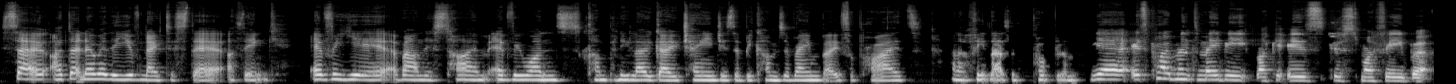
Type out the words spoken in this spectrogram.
So, I don't know whether you've noticed it. I think every year around this time, everyone's company logo changes and becomes a rainbow for Pride. And I think that's a problem. Yeah, it's Pride Month, maybe like it is just my fee, but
